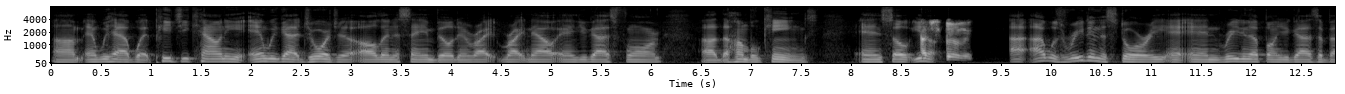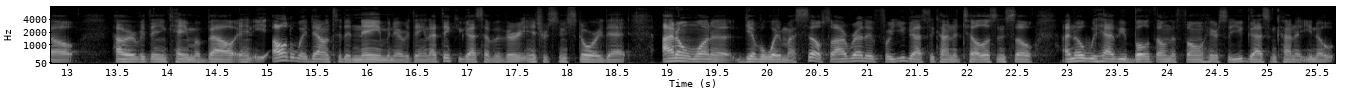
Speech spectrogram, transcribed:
um, and we have what PG County and we got Georgia all in the same building right right now, and you guys form uh, the Humble Kings. And so you know, Absolutely. I, I was reading the story and, and, reading up on you guys about how everything came about and all the way down to the name and everything. And I think you guys have a very interesting story that I don't want to give away myself. So I read it for you guys to kind of tell us. And so I know we have you both on the phone here, so you guys can kind of you know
